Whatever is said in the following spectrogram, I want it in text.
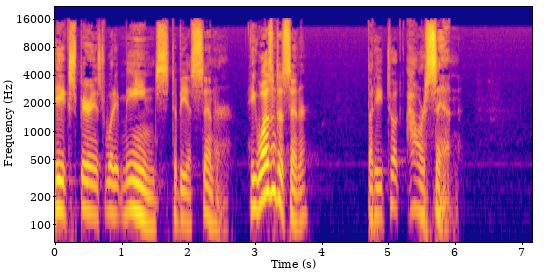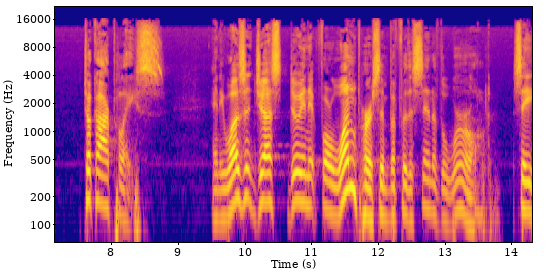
he experienced what it means to be a sinner. He wasn't a sinner, but he took our sin, took our place. And he wasn't just doing it for one person, but for the sin of the world. See,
